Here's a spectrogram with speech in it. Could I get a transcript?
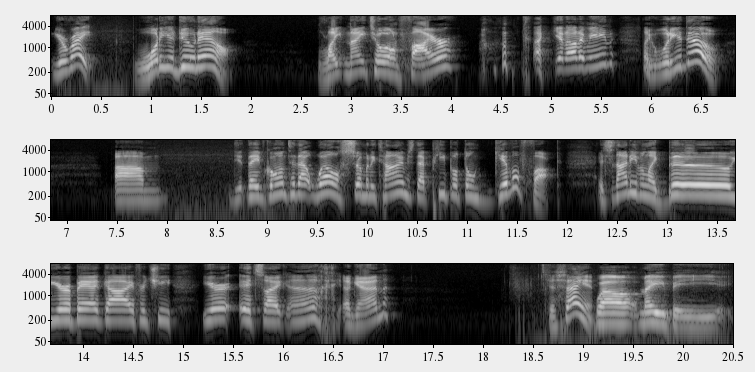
you're right. What do you do now? Light Naito on fire? you know what I mean? Like what do you do? Um, they've gone to that well so many times that people don't give a fuck. It's not even like boo, you're a bad guy for cheat. You're. It's like ugh, again. Just saying. Well, maybe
